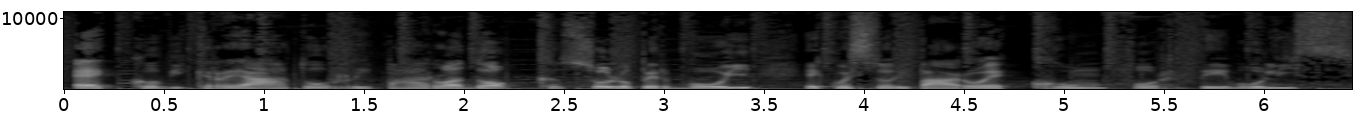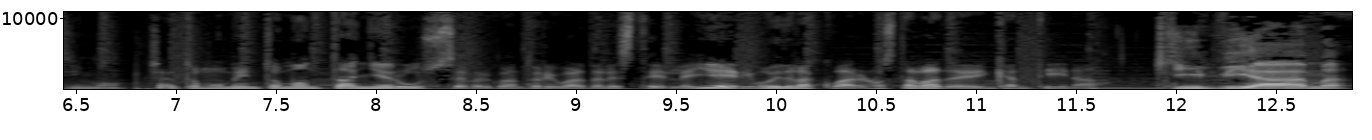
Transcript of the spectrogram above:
eccovi creato un riparo ad hoc solo per voi e questo riparo è confortevolissimo. Certo, momento montagne russe per quanto riguarda le stelle. Ieri voi dell'acquario non stavate in cantina? Chi vi ama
